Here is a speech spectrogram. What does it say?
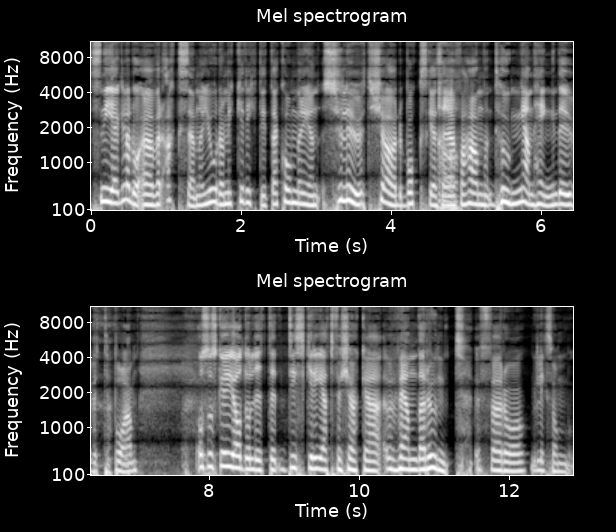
Sneglar då över axeln och gjorde mycket riktigt, där kommer det ju en slutkörd bock ska jag säga, Ja. för han, tungan hängde ut på han. Och så ska jag då lite diskret försöka vända runt för att liksom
